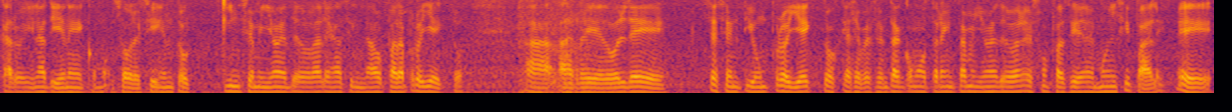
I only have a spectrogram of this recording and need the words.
Carolina tiene como sobre 115 millones de dólares asignados para proyectos, alrededor de 61 proyectos que representan como 30 millones de dólares son facilidades municipales, eh,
